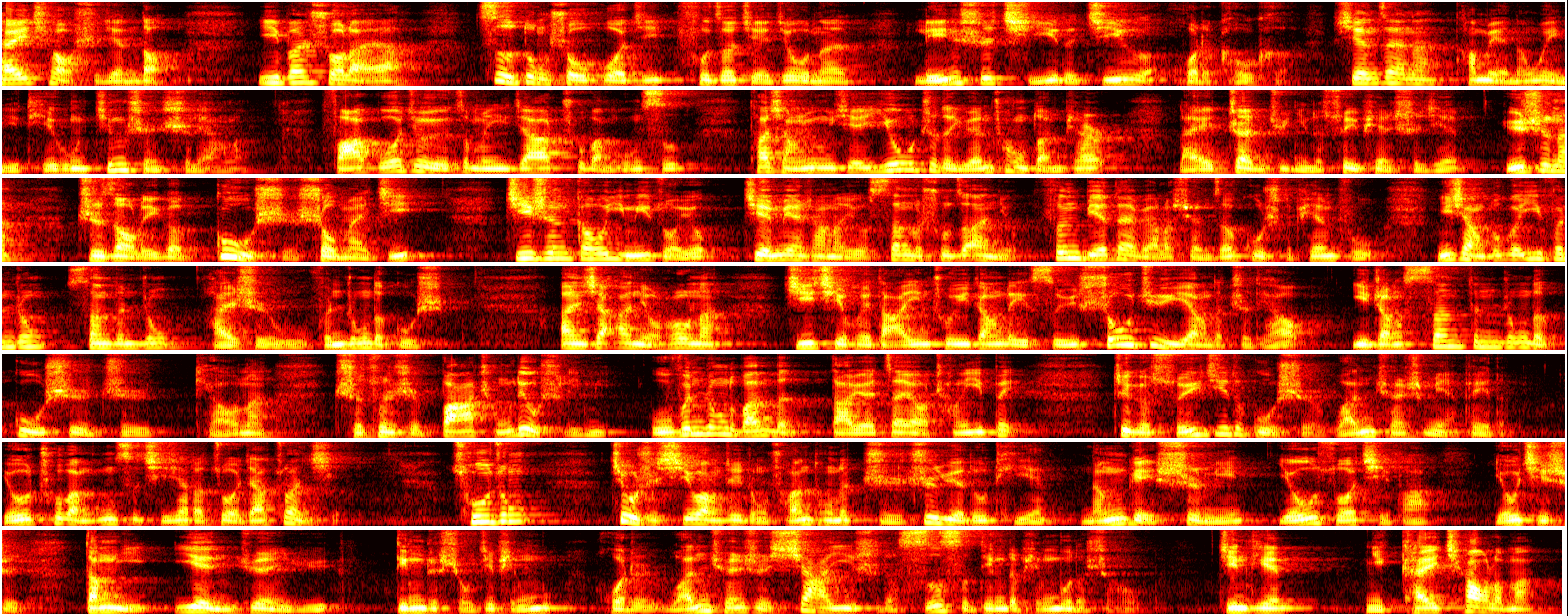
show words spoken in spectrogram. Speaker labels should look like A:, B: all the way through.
A: 开窍时间到。一般说来啊，自动售货机负责解救呢临时起意的饥饿或者口渴。现在呢，他们也能为你提供精神食粮了。法国就有这么一家出版公司，他想用一些优质的原创短片来占据你的碎片时间，于是呢，制造了一个故事售卖机。机身高一米左右，界面上呢有三个数字按钮，分别代表了选择故事的篇幅。你想读个一分钟、三分钟还是五分钟的故事？按下按钮后呢，机器会打印出一张类似于收据一样的纸条。一张三分钟的故事纸条呢，尺寸是八乘六十厘米，五分钟的版本大约再要长一倍。这个随机的故事完全是免费的，由出版公司旗下的作家撰写，初衷就是希望这种传统的纸质阅读体验能给市民有所启发。尤其是当你厌倦于盯着手机屏幕，或者完全是下意识的死死盯着屏幕的时候，今天你开窍了吗？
